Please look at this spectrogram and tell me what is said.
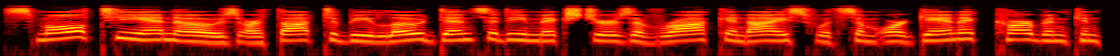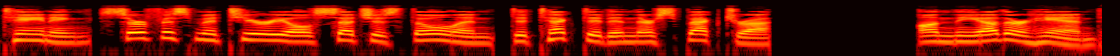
Small TNOs are thought to be low-density mixtures of rock and ice with some organic carbon-containing surface material such as tholin, detected in their spectra. On the other hand,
